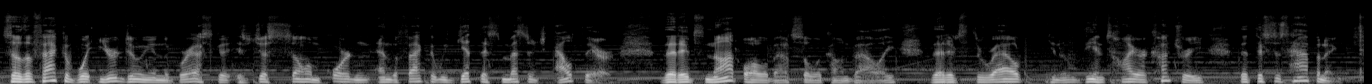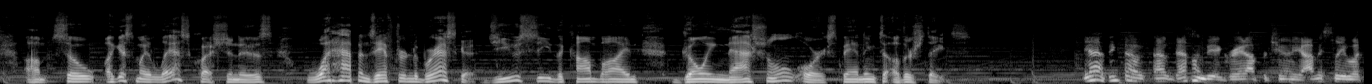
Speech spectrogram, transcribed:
So the fact of what you're doing in Nebraska is just so important. And the fact that we get this message out there that it's not all about Silicon Valley, that it's throughout, you know, the entire country that this is happening. Um, so I guess my last question is what happens after Nebraska? Do you see the combine going national or expanding to other states? Yeah, I think that would, that would definitely be a great opportunity. Obviously, with,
